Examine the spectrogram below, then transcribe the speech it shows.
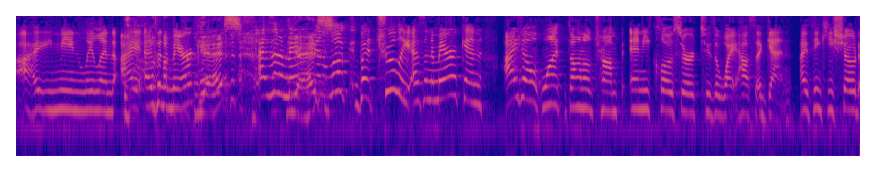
I mean, Leland, I, as an American, yes, as an American, yes. look, but truly, as an American, I don't want Donald Trump any closer to the White House again. I think he showed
